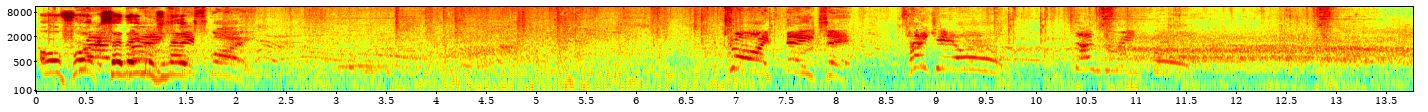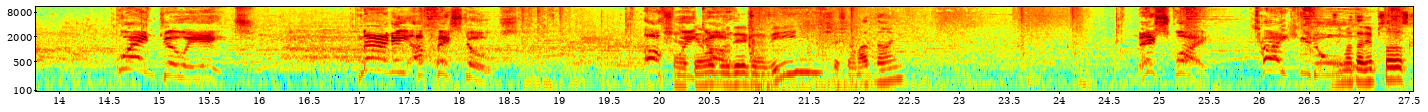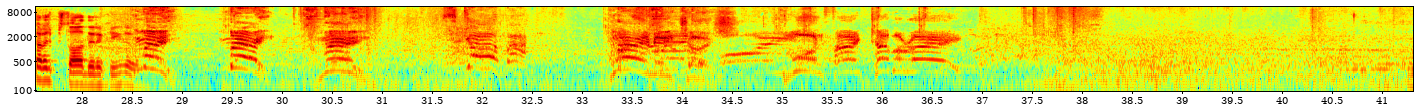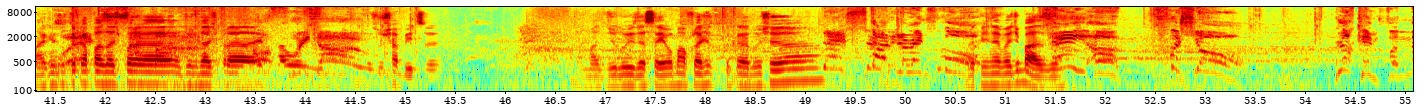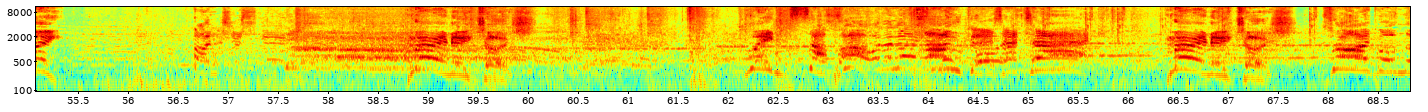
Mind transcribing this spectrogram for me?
Oh, fuck, sai daí, Brandinelli. Drive needs it! Take it all! Thundering forth! When do we eat? Man eat a pistols! We go! uma dele que eu vi. Deixa eu chamar não, hein? Não matar nem os caras de pistola dele aqui ainda. Cabaret! Mas eles não têm capacidade para, de unidade para o, Chabits, velho. Uma de luz dessa aí, uma flecha do Tucanucha. Daqui a gente vai de base. Supper! Ogres attack! Man-eaters! Tribe on!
